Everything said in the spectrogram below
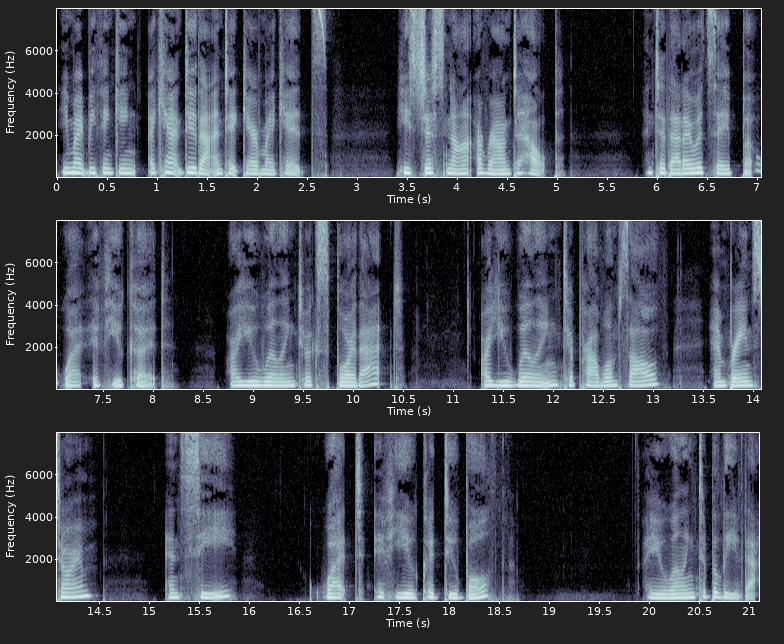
You might be thinking, I can't do that and take care of my kids. He's just not around to help. And to that I would say, but what if you could? Are you willing to explore that? Are you willing to problem solve and brainstorm and see what if you could do both? Are you willing to believe that?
